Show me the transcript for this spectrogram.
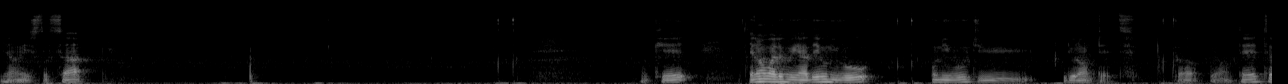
Il enregistre ça. Ok. Et là, on va le regarder au niveau, au niveau du, de l'entête. D'accord De l'entête.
